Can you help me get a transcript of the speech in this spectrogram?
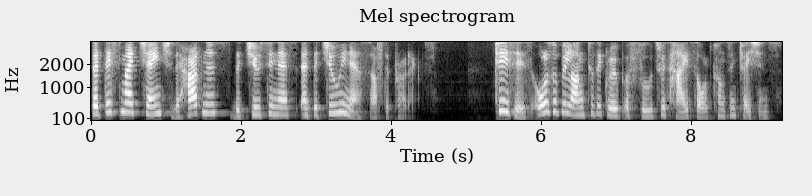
that this might change the hardness, the juiciness and the chewiness of the products. Cheeses also belong to the group of foods with high salt concentrations.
